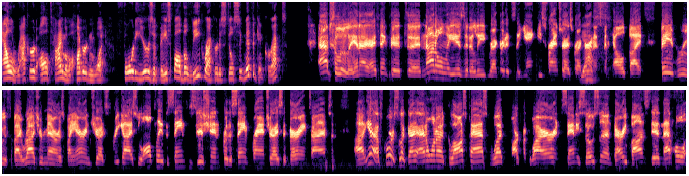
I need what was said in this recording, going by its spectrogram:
AL record all time of 100 and what, 40 years of baseball, the league record is still significant, correct? Absolutely, and I, I think that uh, not only is it a league record, it's the Yankees franchise record, yes. and it's been held by Babe Ruth, by Roger Maris, by Aaron Judge, three guys who all played the same position for the same franchise at varying times. And uh, yeah, of course. Look, I, I don't want to gloss past what Mark McGwire and Sammy Sosa and Barry Bonds did and that whole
